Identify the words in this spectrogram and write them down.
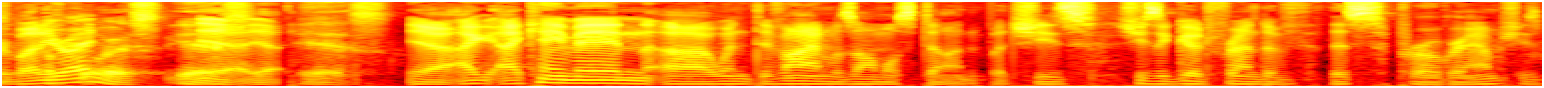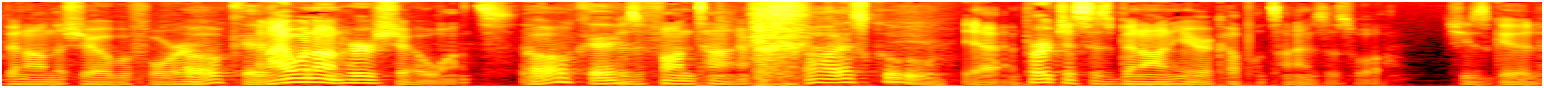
everybody, of right? Of course, yes, Yeah, yeah, yes. Yeah, I, I came in uh, when Divine was almost done, but she's she's a good friend of this program. She's been on the show before. Oh, okay. And I went on her show once. Oh, okay. It was a fun time. Oh, that's cool. yeah, Purchase has been on here a couple times as well. She's good.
